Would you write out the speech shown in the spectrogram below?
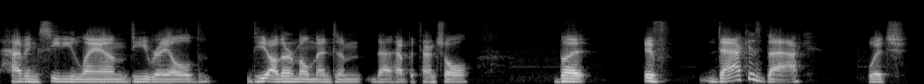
Having CeeDee Lamb derailed the other momentum that had potential. But if Dak is back, which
